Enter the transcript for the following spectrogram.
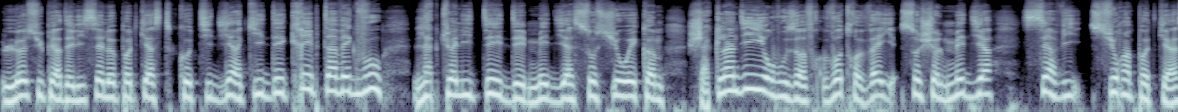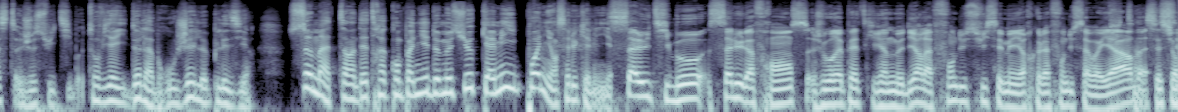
Le Super Daily, c'est le podcast quotidien qui décrypte avec vous l'actualité des médias sociaux et comme chaque lundi, on vous offre votre veille social media servie sur un podcast. Je suis Thibaut Tourvieille de la Broue, j'ai le plaisir ce matin d'être accompagné de monsieur Camille Poignant. Salut Camille. Salut Thibaut, salut la France. Je vous répète ce qu'il vient de me dire, la fondue suisse est meilleure que la fondue savoyarde. C'est sur.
